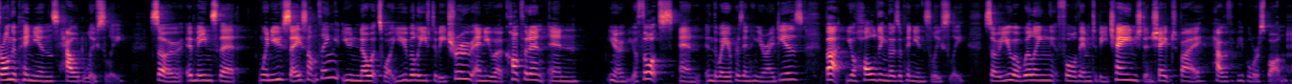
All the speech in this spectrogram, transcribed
strong opinions held loosely. So it means that when you say something, you know it's what you believe to be true and you are confident in you know your thoughts and in the way you're presenting your ideas but you're holding those opinions loosely. So you are willing for them to be changed and shaped by however people respond.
